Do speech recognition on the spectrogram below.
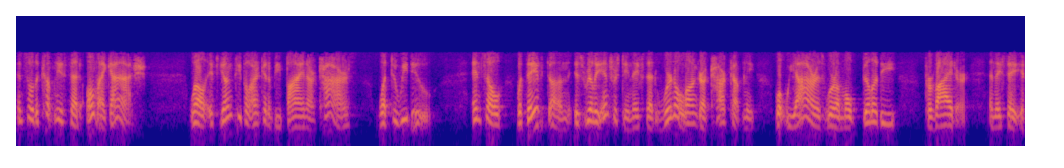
And so the company said, "Oh my gosh, well, if young people aren't going to be buying our cars, what do we do? And so what they've done is really interesting. They've said, we're no longer a car company, What we are is we're a mobility provider. And they say if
